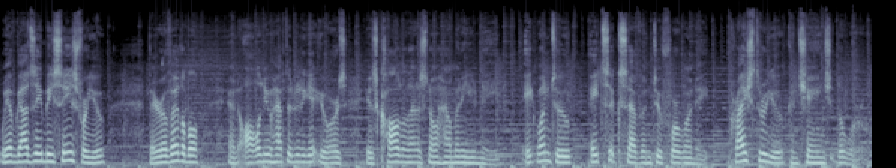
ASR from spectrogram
We have God's ABCs for you. They're available, and all you have to do to get yours is call and let us know how many you need. 812-867-2418. Christ through you can change the world.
